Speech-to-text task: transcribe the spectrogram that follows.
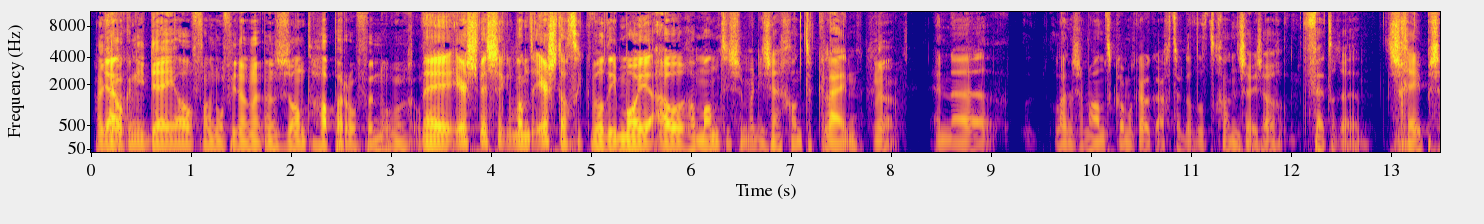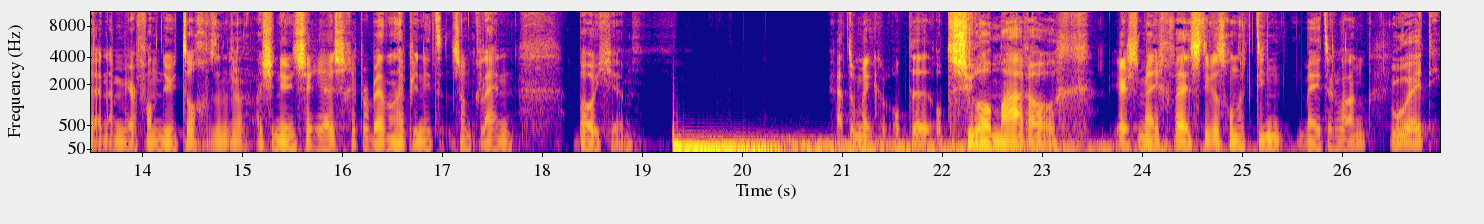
Had Ja. je ook een idee al van of je dan een, een zandhapper of een... Of een of- Nee, eerst wist ik, want eerst dacht ik, wil die mooie oude romantische, maar die zijn gewoon te klein. Ja. En eh, langzamerhand kwam ik ook achter dat het gewoon sowieso vettere schepen zijn en meer van nu toch. Ja. Als je nu een serieus schipper bent, dan heb je niet zo'n klein bootje. Ja, toen ben ik op de, op de Sulomaro eerst mee geweest. Die was 110 meter lang. Hoe heet die?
